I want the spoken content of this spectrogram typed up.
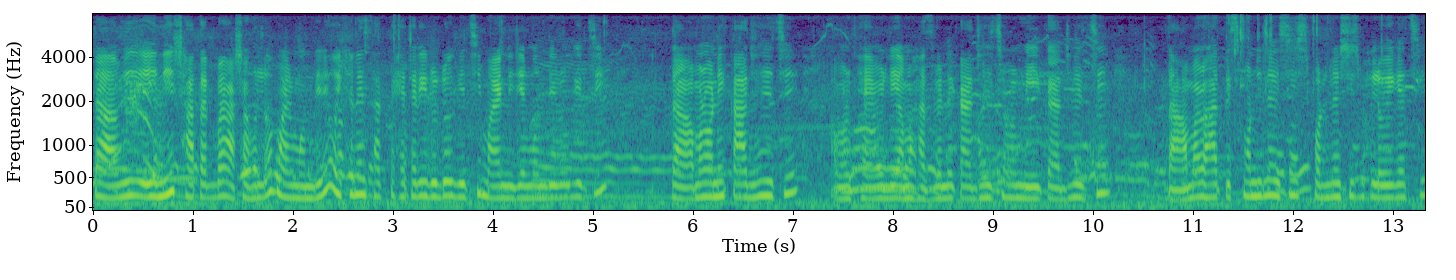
তা আমি এই নিয়ে সাত আটবার আসা হলো মায়ের মন্দিরে। ওইখানে থাকতে হ্যাচারি রোডেও গেছি মায়ের নিজের মন্দিরেও গেছি। তা আমার অনেক কাজ হয়েছে আমার ফ্যামিলি আমার হাজব্যান্ডের কাজ হয়েছে আমার মেয়ের কাজ হয়েছে। তা আমার হাতে স্পন্ডিলাইসিস স্পন্ডিলাইসিস ভালো হয়ে গেছে।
